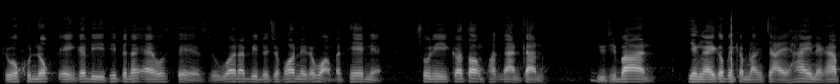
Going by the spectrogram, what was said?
หรือว่าคุณนกเองก็ดีที่เป็นทั้งแอร์โฮสเตสหรือว่านักบินโดยเฉพาะในระหว่างประเทศเนี่ยช่วงนี้ก็ต้องพักงานกันอยู่ที่บ้าน ยังไงก็เป็นกำลังใจให้นะครับ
